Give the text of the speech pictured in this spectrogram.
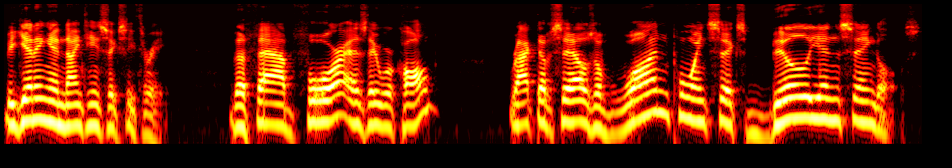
Beginning in 1963, the Fab Four, as they were called, racked up sales of 1.6 billion singles,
